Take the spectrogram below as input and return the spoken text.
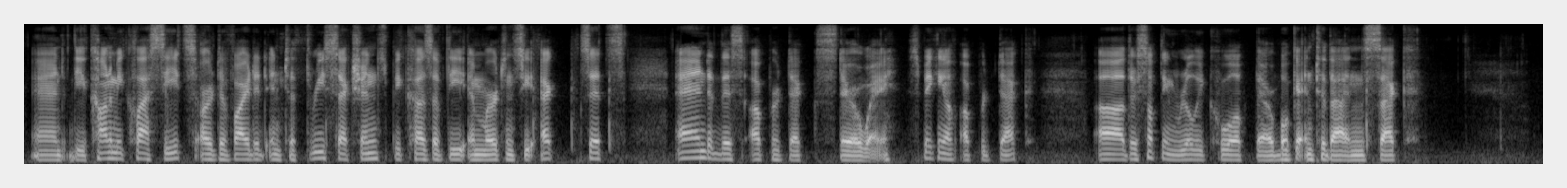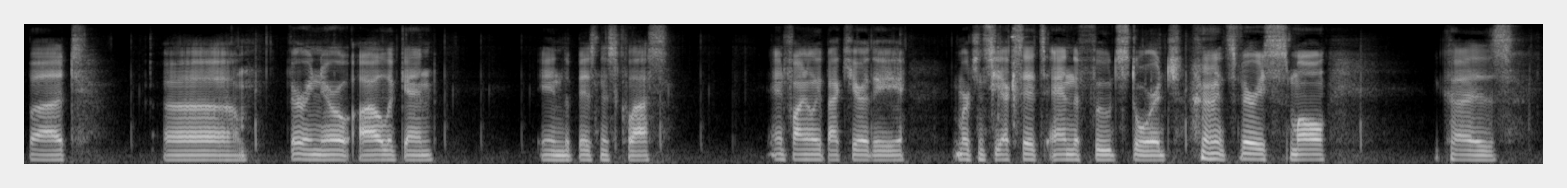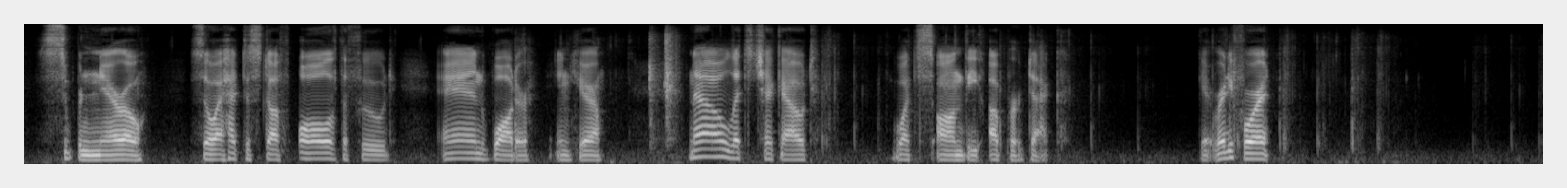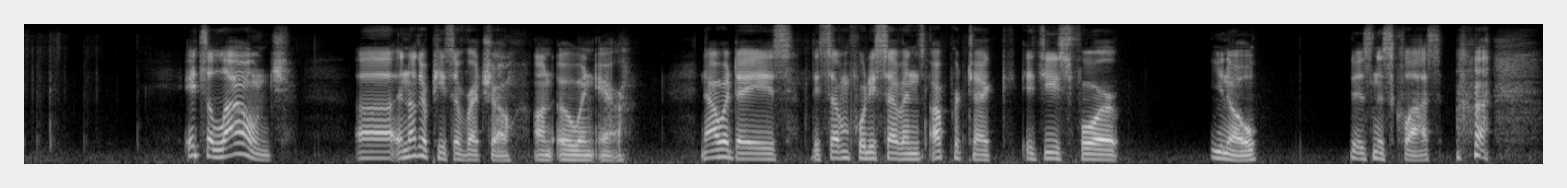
And the economy class seats are divided into three sections because of the emergency exits and this upper deck stairway. Speaking of upper deck, uh, there's something really cool up there. We'll get into that in a sec. But, uh, very narrow aisle again in the business class. And finally, back here, the emergency exits and the food storage. it's very small because super narrow. So I had to stuff all of the food and water in here. Now let's check out what's on the upper deck. Get ready for it. It's a lounge. Uh, another piece of retro on Owen Air. Nowadays, the 747's upper deck is used for, you know, business class. uh,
